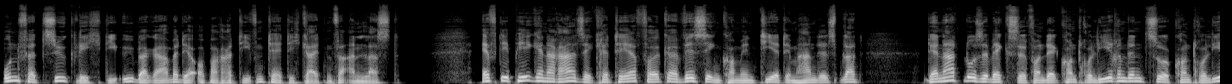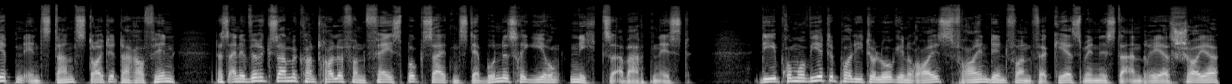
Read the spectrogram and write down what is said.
unverzüglich die Übergabe der operativen Tätigkeiten veranlasst. FDP-Generalsekretär Volker Wissing kommentiert im Handelsblatt, der nahtlose Wechsel von der kontrollierenden zur kontrollierten Instanz deutet darauf hin, dass eine wirksame Kontrolle von Facebook seitens der Bundesregierung nicht zu erwarten ist. Die promovierte Politologin Reuss, Freundin von Verkehrsminister Andreas Scheuer,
